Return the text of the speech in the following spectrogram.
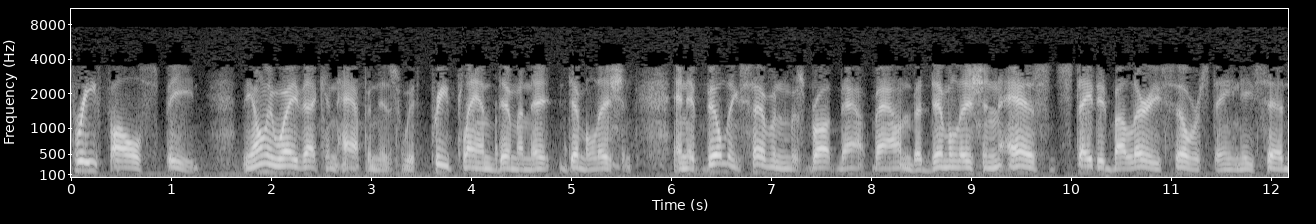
free fall speed. The only way that can happen is with pre-planned demolition. And if Building 7 was brought down, bound by demolition, as stated by Larry Silverstein, he said,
